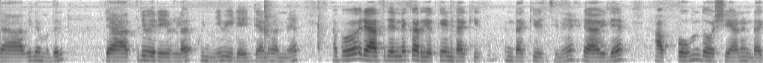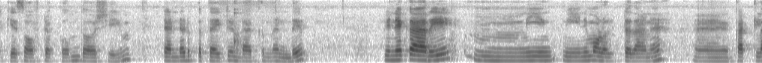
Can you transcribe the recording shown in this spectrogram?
രാവിലെ മുതൽ രാത്രി വരെയുള്ള കുഞ്ഞ് വീഡിയോ ആയിട്ടാണ് വന്നത് അപ്പോൾ രാത്രി തന്നെ കറിയൊക്കെ ഉണ്ടാക്കി ഉണ്ടാക്കി വെച്ചിന്. രാവിലെ അപ്പവും ദോശയാണ് ഉണ്ടാക്കിയത് സോഫ്റ്റ് അപ്പവും ദോശയും രണ്ടടുപ്പത്തായിട്ട് ഉണ്ടാക്കുന്നുണ്ട്. പിന്നെ കറി മീൻ മീൻ മുളകിട്ടതാണ്. കട്ട്ല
